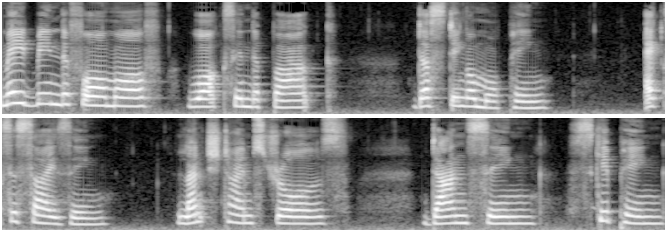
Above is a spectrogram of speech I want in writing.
May it be in the form of walks in the park, dusting or mopping, exercising, lunchtime strolls, dancing, skipping,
